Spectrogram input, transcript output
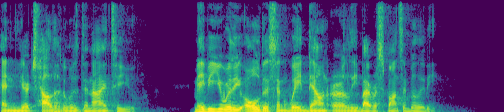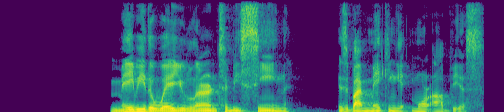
and your childhood was denied to you. Maybe you were the oldest and weighed down early by responsibility. Maybe the way you learn to be seen is by making it more obvious,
